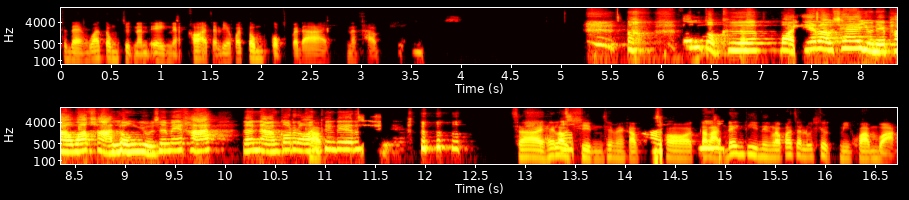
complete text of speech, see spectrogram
แสดงว่าตรงจุดนั้นเองเนี่ยเขาอาจจะเรียกว่าต้มกบก็ได้นะครับ ต้มต้มกบคือปล่อยให้เราแช่อยู่ในภาวะขาลงอยู่ใช่ไหมคะ แล้วน้ำก็ร้อนครับขึ้นเรื่อยๆใช่ให้เราชินใช่ไหมครับค่ะพอตลาดเด้งทีหนึ่งเราก็จะรู้สึกมีความหวัง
